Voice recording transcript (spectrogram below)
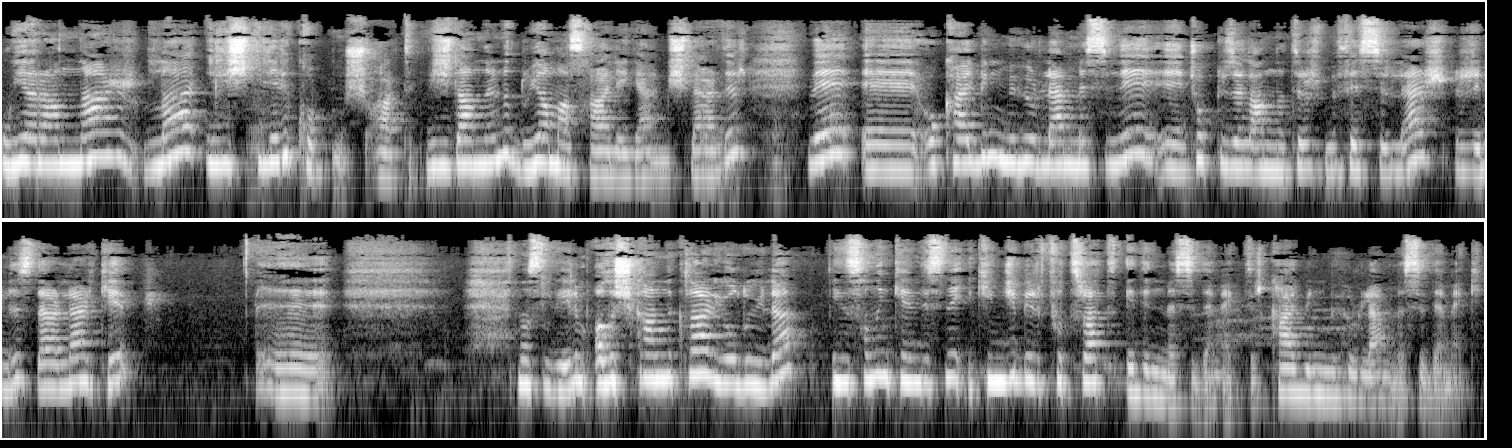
uyaranlarla ilişkileri kopmuş artık. Vicdanlarını duyamaz hale gelmişlerdir. Ve e, o kalbin mühürlenmesini e, çok güzel anlatır müfessirlerimiz. Derler ki e, nasıl diyelim alışkanlıklar yoluyla insanın kendisine ikinci bir fıtrat edinmesi demektir. Kalbin mühürlenmesi demek.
